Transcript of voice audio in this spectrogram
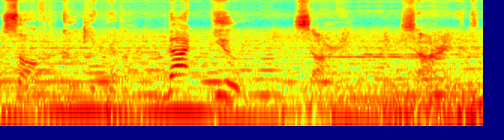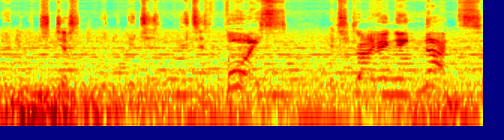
solved the cookie riddle, not you. Sorry, sorry. It's, it's just, it's just, it's his voice. It's driving me nuts.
